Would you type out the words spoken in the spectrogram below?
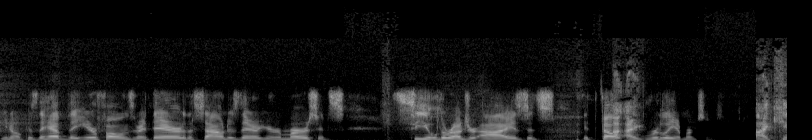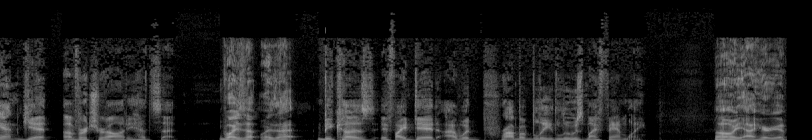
you know because they have the earphones right there, the sound is there, you're immersed. It's sealed around your eyes. It's it felt I- I- really immersive. I can't get a virtual reality headset Why is that? Why is that? because if I did, I would probably lose my family. Oh yeah, I hear you.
